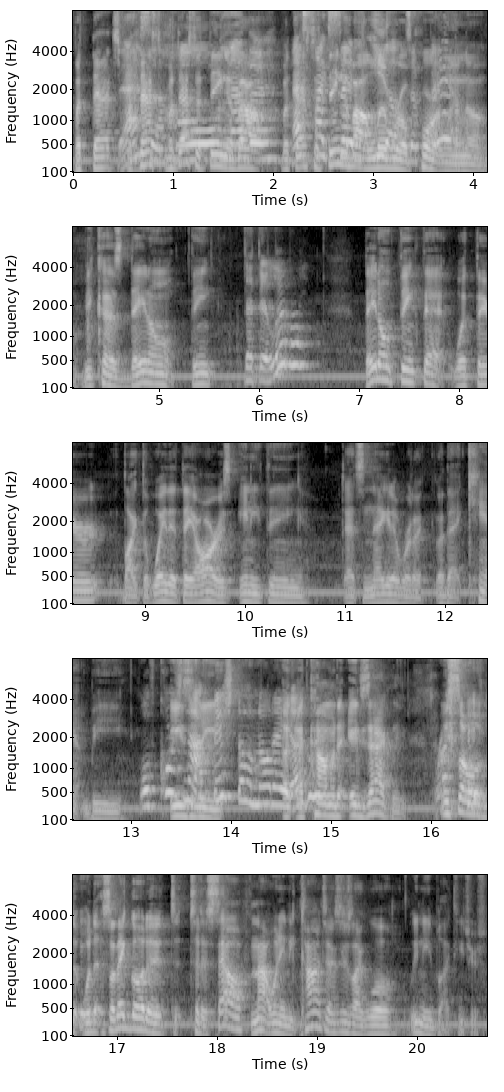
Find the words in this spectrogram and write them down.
But that's but That's that's but that's the thing nother- about but that's, that's the like thing about liberal Portland fail. though because they don't think that they're liberal. they don't think that what they're like the way that they are is anything that's negative or, that or that can't be Well, of course not. Fish don't know they ugly. accommodate exactly. And so so they go to, to to the south not with any context. It's like, well, we need black teachers.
